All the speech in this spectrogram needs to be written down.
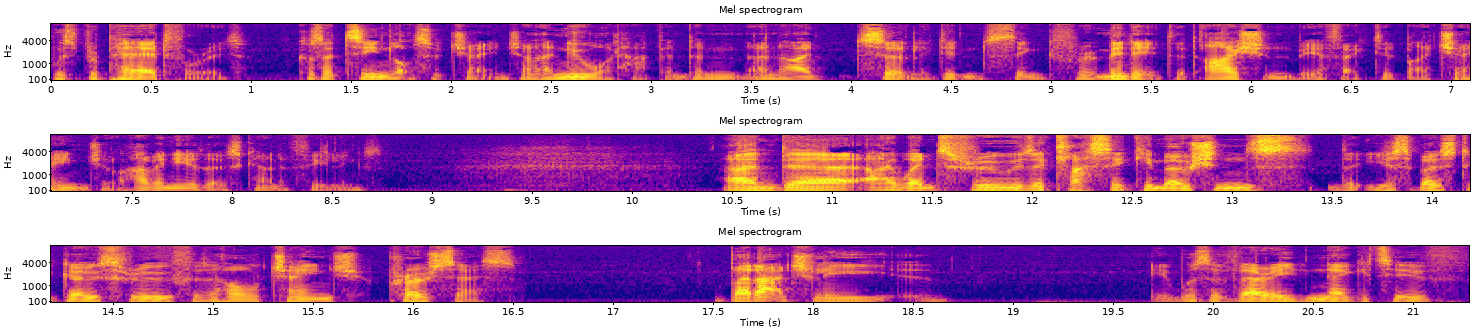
was prepared for it because I'd seen lots of change and I knew what happened. And, and I certainly didn't think for a minute that I shouldn't be affected by change or have any of those kind of feelings. And uh, I went through the classic emotions that you're supposed to go through for the whole change process. But actually, it was a very negative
